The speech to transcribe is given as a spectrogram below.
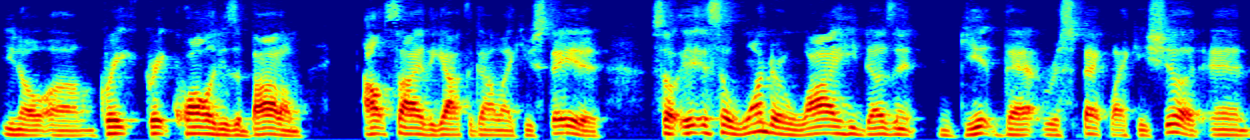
you know um, great great qualities about him outside the octagon, like you stated. So it's a wonder why he doesn't get that respect like he should. And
